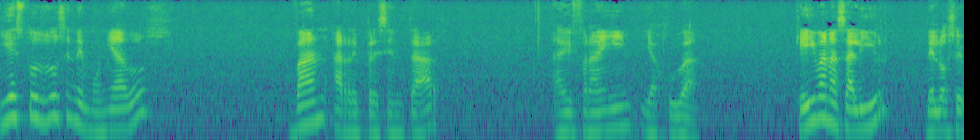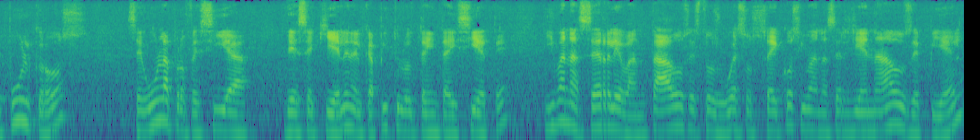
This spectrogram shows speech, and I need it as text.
Y estos dos endemoniados van a representar a Efraín y a Judá, que iban a salir de los sepulcros, según la profecía de Ezequiel en el capítulo 37, iban a ser levantados estos huesos secos, iban a ser llenados de piel,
